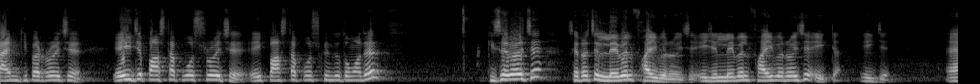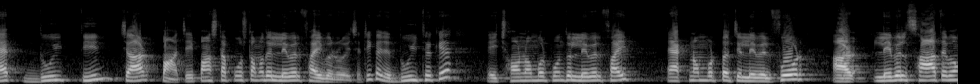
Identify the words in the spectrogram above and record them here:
টাইম কিপার রয়েছে। এই যে পাঁচটা পোস্ট রয়েছে, এই পাঁচটা পোস্ট কিন্তু তোমাদের কিসে রয়েছে? সেটা হচ্ছে লেভেল ফাইভে রয়েছে। এই যে লেভেল ফাইভে রয়েছে এইটা, এই যে। এক, দুই, তিন, চার, পাঁচ। এই পাঁচটা পোস্ট আমাদের লেভেল ফাইভে রয়েছে, ঠিক আছে? দুই থেকে এই ছ নম্বর পর্যন্ত লেভেল ফাইভ এক নম্বরটা হচ্ছে লেভেল ফোর আর লেভেল সাত এবং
